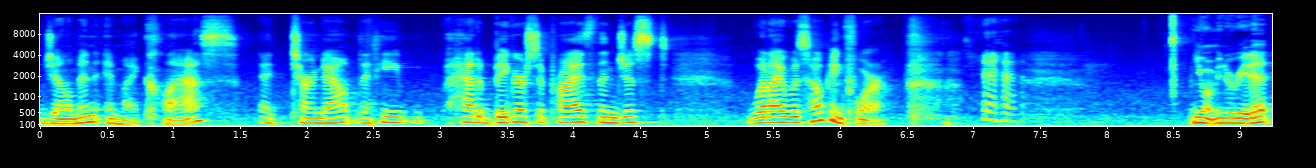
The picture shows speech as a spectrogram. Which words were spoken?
gentleman in my class. It turned out that he had a bigger surprise than just what I was hoping for. you want me to read it?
